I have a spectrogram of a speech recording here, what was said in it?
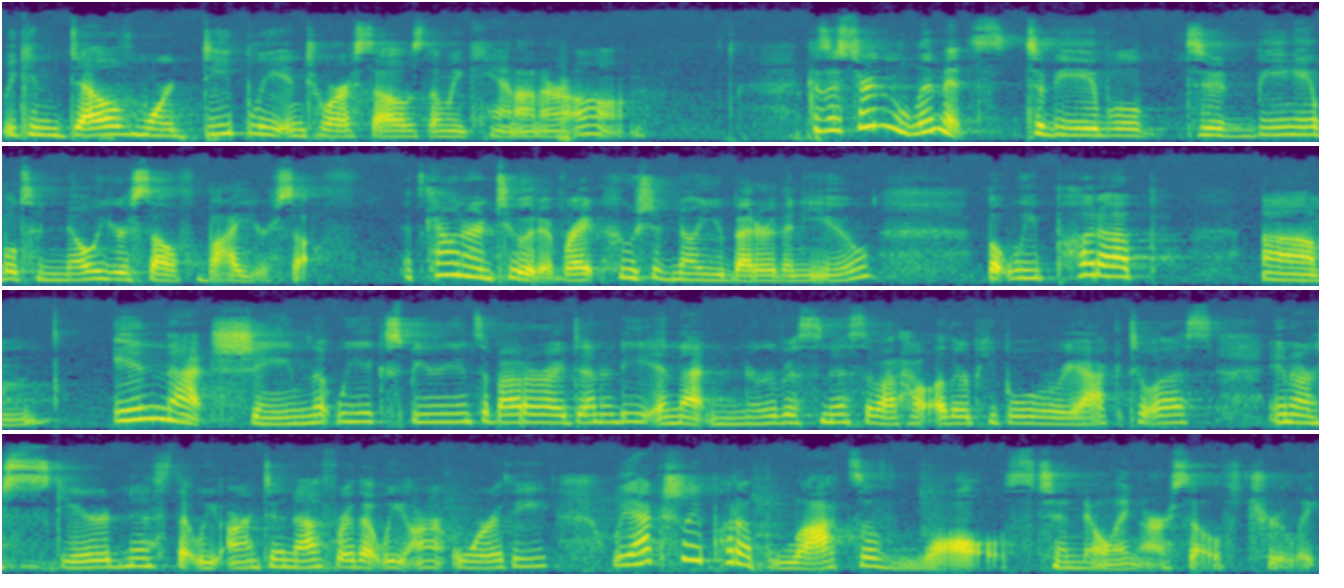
we can delve more deeply into ourselves than we can on our own. Because there's certain limits to be able to being able to know yourself by yourself. It's counterintuitive, right? Who should know you better than you? But we put up um, in that shame that we experience about our identity, in that nervousness about how other people will react to us, in our scaredness that we aren't enough or that we aren't worthy, we actually put up lots of walls to knowing ourselves truly.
